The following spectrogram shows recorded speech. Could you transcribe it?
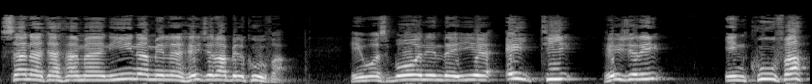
سنة ثمانين من الهجرة بالكوفة. He was born in the year 80 Hijri in Kufa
